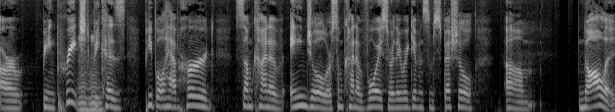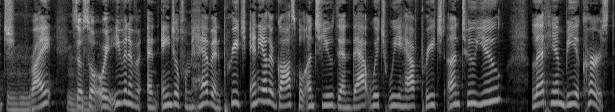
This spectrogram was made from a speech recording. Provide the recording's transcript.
are being preached because people have heard some kind of angel or some kind of voice, or they were given some special um, knowledge, right? So, so, or even if an angel from heaven preach any other gospel unto you than that which we have preached unto you, let him be accursed.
